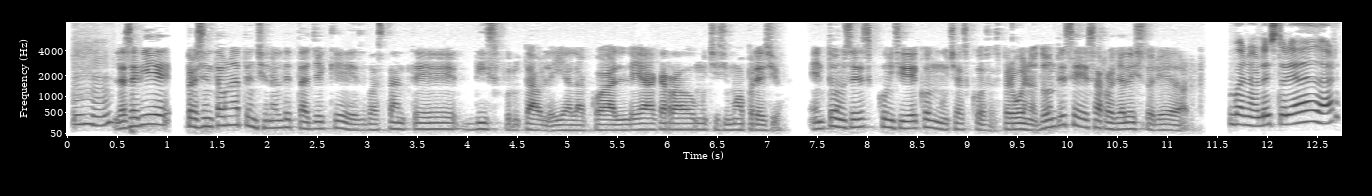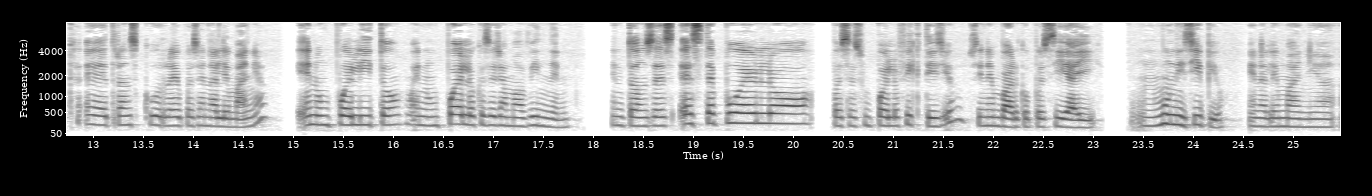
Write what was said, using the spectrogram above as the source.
La serie presenta una atención al detalle que es bastante disfrutable y a la cual le ha agarrado muchísimo aprecio. Entonces coincide con muchas cosas. Pero bueno, ¿dónde se desarrolla la historia de Dark? Bueno, la historia de Dark eh, transcurre pues en Alemania, en un pueblito, en un pueblo que se llama Winden. Entonces, este pueblo, pues es un pueblo ficticio, sin embargo, pues sí hay un municipio en Alemania,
